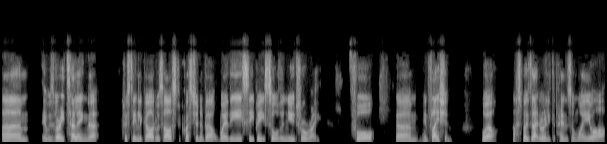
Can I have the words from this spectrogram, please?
um, it was very telling that Christine Lagarde was asked a question about where the ECB saw the neutral rate for um, inflation. Well, I suppose that really depends on where you are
